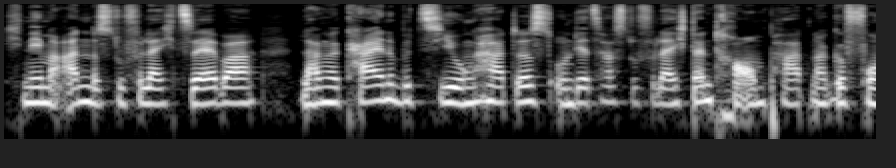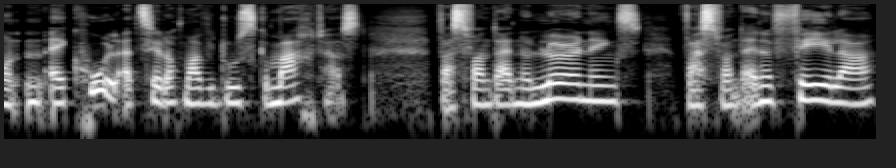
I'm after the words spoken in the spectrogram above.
ich nehme an, dass du vielleicht selber lange keine Beziehung hattest und jetzt hast du vielleicht deinen Traumpartner gefunden. Ey, cool, erzähl doch mal, wie du es gemacht hast. Was waren deine Learnings? Was waren deine Fehler?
